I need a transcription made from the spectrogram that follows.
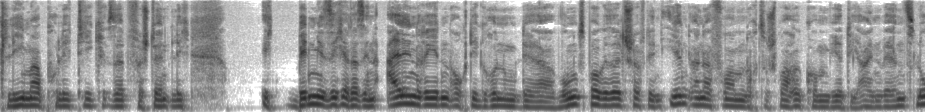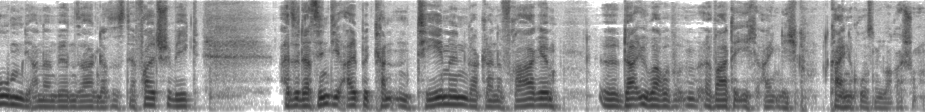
Klimapolitik selbstverständlich ich bin mir sicher, dass in allen Reden auch die Gründung der Wohnungsbaugesellschaft in irgendeiner Form noch zur Sprache kommen wird. Die einen werden es loben, die anderen werden sagen, das ist der falsche Weg. Also das sind die altbekannten Themen, gar keine Frage. Äh, da erwarte ich eigentlich keine großen Überraschungen.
